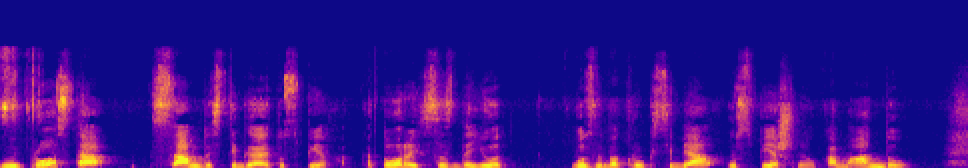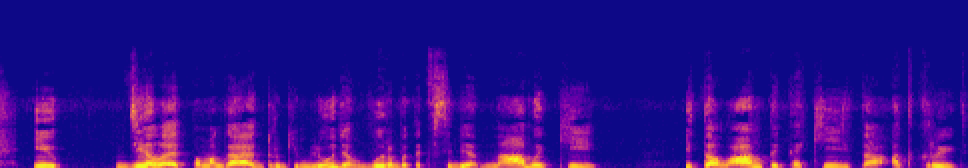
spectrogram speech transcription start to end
не просто сам достигает успеха, который создает вокруг себя успешную команду и делает, помогает другим людям выработать в себе навыки и таланты какие-то открыть,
